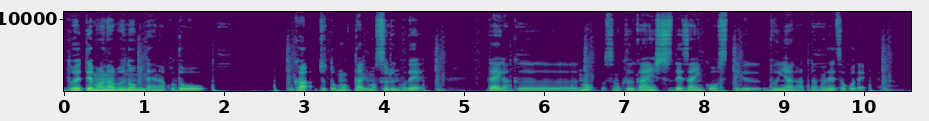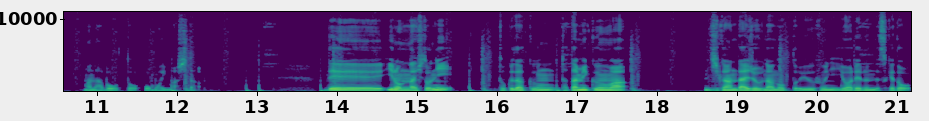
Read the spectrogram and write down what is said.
どうやって学ぶのみたいなことがちょっと思ったりもするので大学のその空間演出デザインコースっていう分野があったのでそこで学ぼうと思いました。でいろんな人に徳田くん畳くんは時間大丈夫なのというふうに言われるんですけど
